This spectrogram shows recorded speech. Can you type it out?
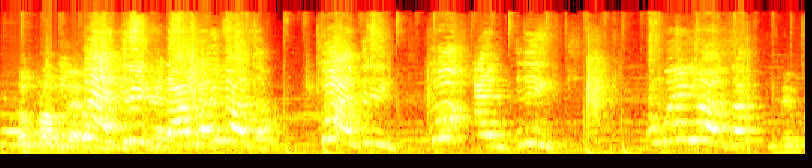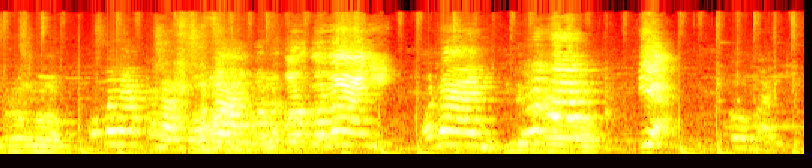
No problem. Go and drink now. When you also go and drink. Go and drink. And when you also ọmọ ọ̀nà ọ̀nà anyị ọ̀nà anyị. Ile kurungo. Yeah. Oh my.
